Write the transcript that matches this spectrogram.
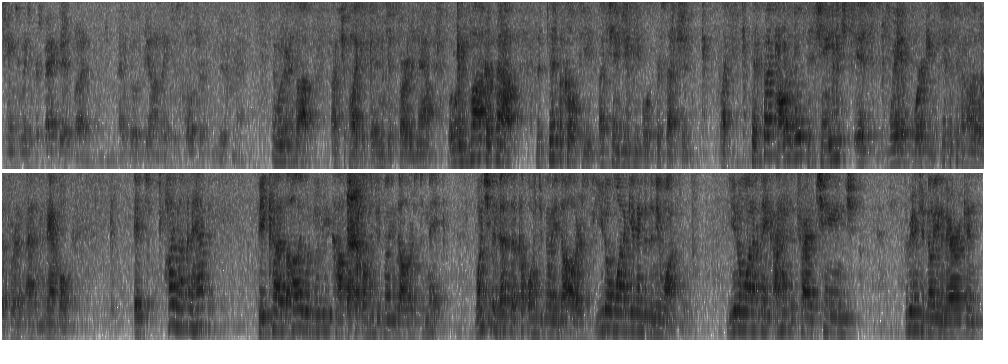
change somebody's perspective, but that goes beyond like just culture. And we're going to talk, I should probably get the images started now, but we're going to talk about the difficulties of changing people's perceptions. Like, to expect Hollywood to change its way of working, just to pick on Hollywood for, as an example, it's probably not going to happen. Because a Hollywood movie costs a couple hundred million dollars to make. Once you've invested a couple hundred million dollars, you don't want to get into the nuances. You don't want to think, I have to try to change 300 million Americans'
